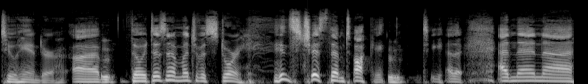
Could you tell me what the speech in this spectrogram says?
two hander. Um, though it doesn't have much of a story. it's just them talking together, and then uh,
